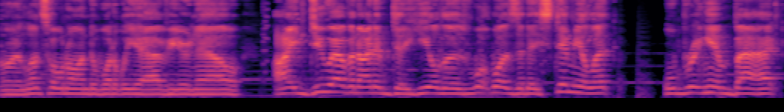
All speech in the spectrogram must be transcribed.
All right, let's hold on to what we have here now. I do have an item to heal those. What was it? A stimulant. We'll bring him back.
